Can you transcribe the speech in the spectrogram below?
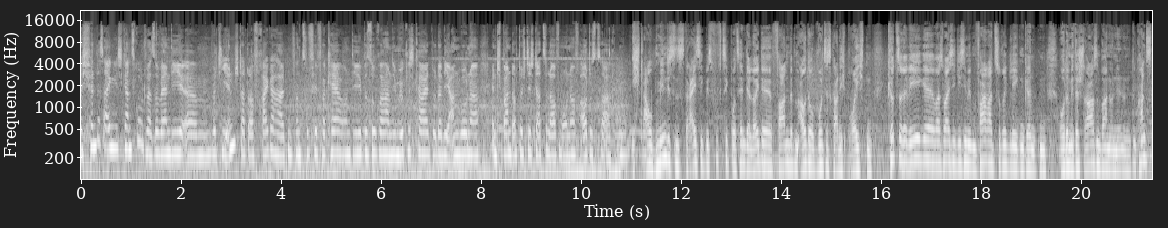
Ich finde es eigentlich ganz gut, weil so werden die, ähm, wird die Innenstadt auch freigehalten von zu viel Verkehr und die Besucher haben die Möglichkeit oder die Anwohner entspannt auch durch die Stadt zu laufen, ohne auf Autos zu achten. Ich glaube, mindestens 30 bis 50 Prozent der Leute fahren mit dem Auto, obwohl sie es gar nicht bräuchten. Kürzere Wege, was weiß ich, die sie mit dem Fahrrad zurücklegen könnten oder mit der Straßenbahn. Und, und du kannst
